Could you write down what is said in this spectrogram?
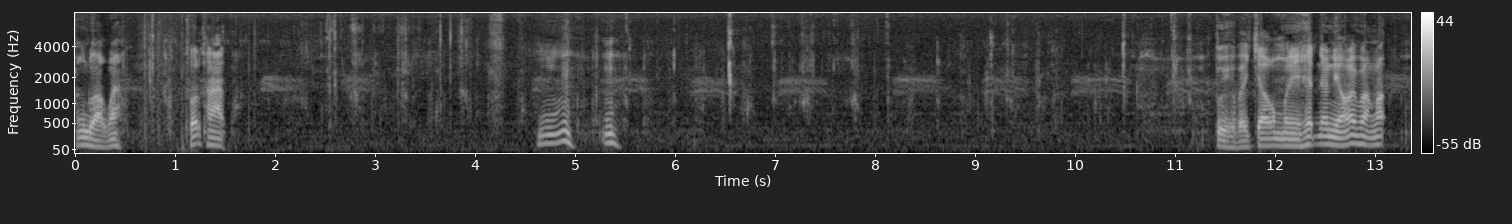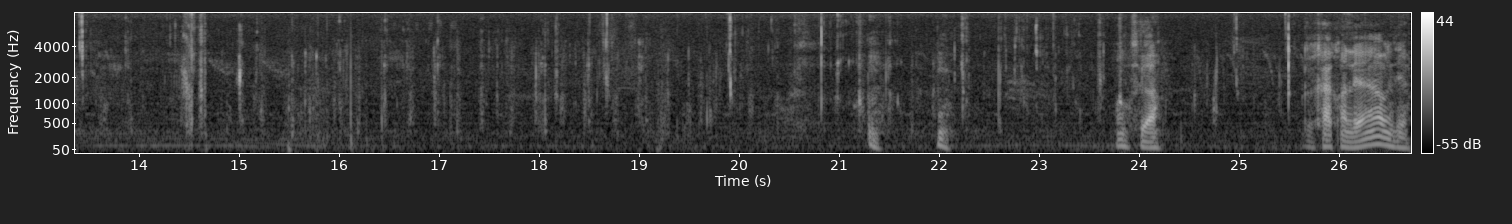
ต้องดอกไหมสดขนาดอืมอืมตุยเข้าไปเจ้ามือเฮ็ดเหนียวๆให้ฟังเนาะอืมอืม มองเสือก็คักก่อนแล้วจริง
